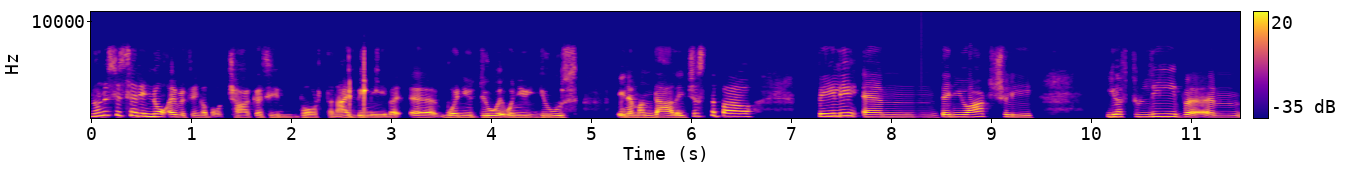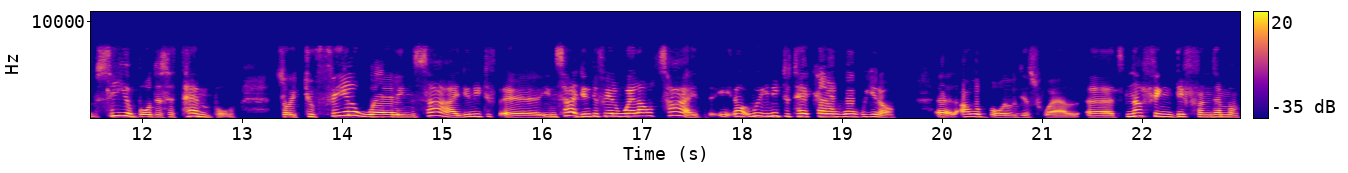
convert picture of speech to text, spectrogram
Not necessarily know everything about chakras is important i believe uh, when you do it when you use in a mandala. It's just about feeling and then you actually you have to leave, um, see your body as a temple. So to feel well inside, you need to uh, inside. You need to feel well outside. You know, we need to take care of what we, you know, uh, our body as well. Uh, it's nothing different. Than,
